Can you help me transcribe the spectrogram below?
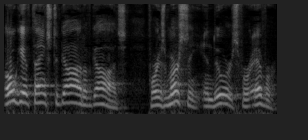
Oh, give thanks to God of gods, for his mercy endures forever.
